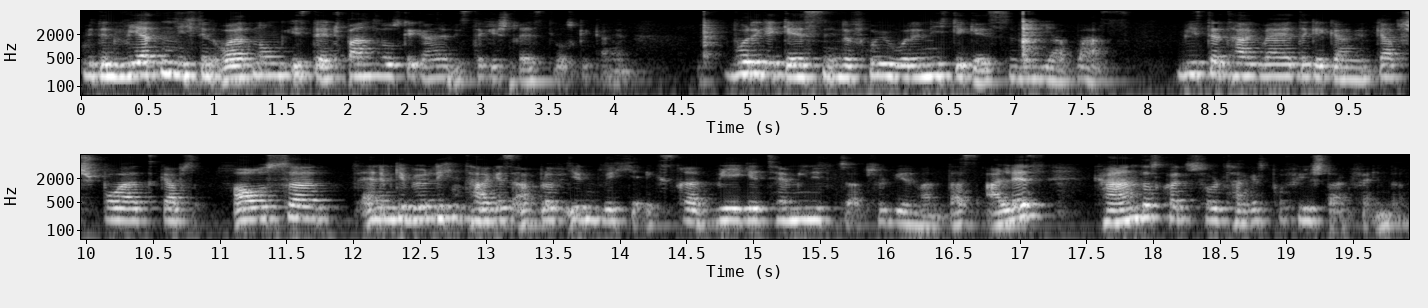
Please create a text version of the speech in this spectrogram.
mit den Werten nicht in Ordnung? Ist der entspannt losgegangen? Ist der gestresst losgegangen? Wurde gegessen in der Früh? Wurde nicht gegessen? Wenn ja, was? Wie ist der Tag weitergegangen? Gab es Sport? Gab es außer einem gewöhnlichen Tagesablauf irgendwelche extra Wege, Termine, zu absolvieren waren? Das alles kann das Cortisol-Tagesprofil stark verändern.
